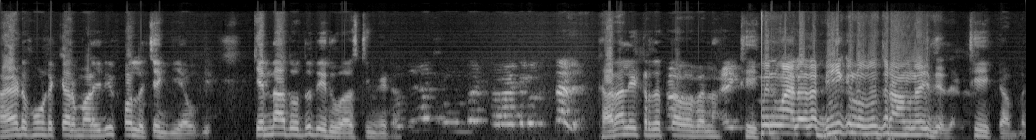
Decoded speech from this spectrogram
ਹੈਂਡ ਫੂਡ ਕਰਮ ਵਾਲੀ ਦੀ ਫੁੱਲ ਚੰਗੀ ਆਊਗੀ। ਕਿੰਨਾ ਦੁੱਧ ਦੇ ਦੂ ਐਸਟੀਮੇਟ 18 ਲੀਟਰ ਦਿੱਤਾ ਵਾ ਪਹਿਲਾਂ। ਠੀਕ ਮੈਨੂੰ ਐ ਲੱਗਦਾ 20 ਕਿਲੋ ਦੁੱਧ ਆਰਾਮ ਨਾਲ ਹੀ ਦੇ ਦੇਣਾ। ਠੀਕ ਆ ਬਈ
